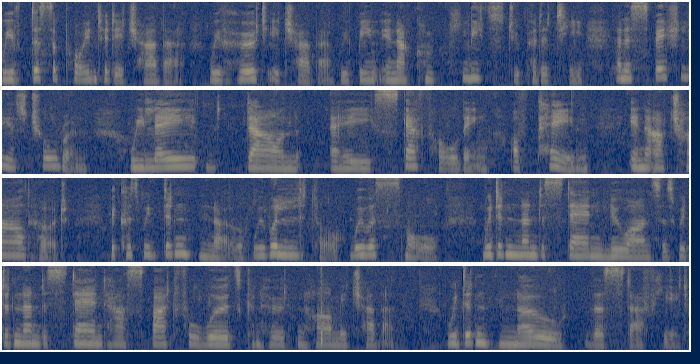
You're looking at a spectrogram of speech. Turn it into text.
We've disappointed each other. We've hurt each other. We've been in our complete stupidity. And especially as children, we lay down a scaffolding of pain in our childhood because we didn't know. We were little, we were small. We didn't understand nuances. We didn't understand how spiteful words can hurt and harm each other. We didn't know this stuff yet.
